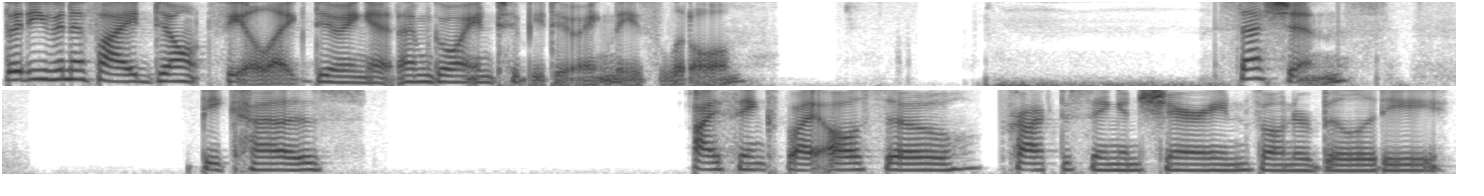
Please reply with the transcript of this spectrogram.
but even if I don't feel like doing it, I'm going to be doing these little sessions because I think by also practicing and sharing vulnerability,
